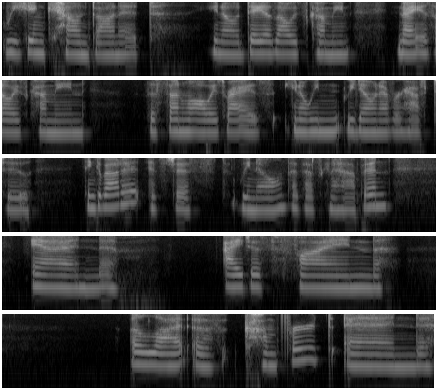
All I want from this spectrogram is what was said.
We can count on it. You know, day is always coming, night is always coming, the sun will always rise. You know, we we don't ever have to think about it. It's just we know that that's going to happen. And I just find a lot of comfort and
